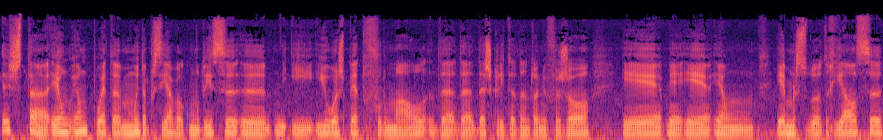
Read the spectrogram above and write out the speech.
Está, é um, é um poeta muito apreciável, como disse, eh, e, e o aspecto formal da, da, da, escrita de António Fajó é, é, é, é, um, é merecedor de realce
